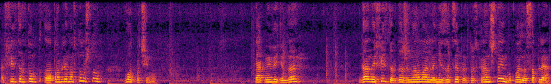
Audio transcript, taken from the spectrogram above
А фильтр в том, а проблема в том, что вот почему. Как мы видим, да? Данный фильтр даже нормально не зацеплен. То есть кронштейн буквально сопля.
